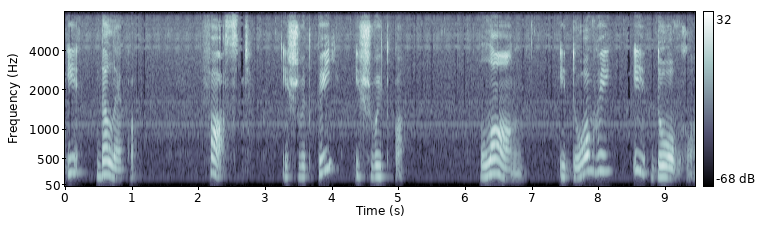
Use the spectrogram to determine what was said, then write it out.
і далеко. Fast і швидкий, і швидко. Long і довгий, і довго.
